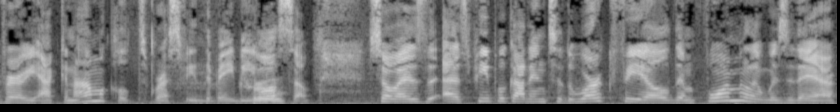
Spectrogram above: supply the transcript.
Very economical to breastfeed the baby, True. also. So as as people got into the work field and formula was there.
